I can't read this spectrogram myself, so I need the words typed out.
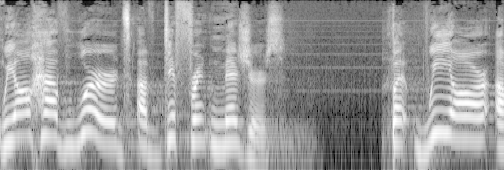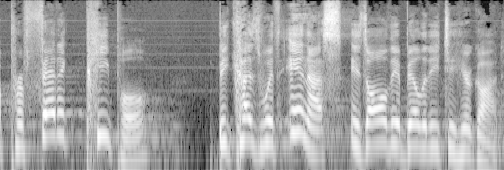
We all have words of different measures, but we are a prophetic people because within us is all the ability to hear God.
